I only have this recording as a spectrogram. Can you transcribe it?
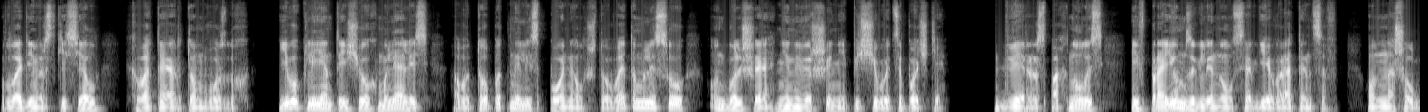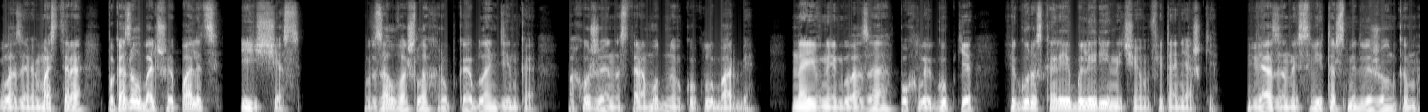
Владимирский сел, хватая ртом воздух. Его клиенты еще ухмылялись, а вот опытный лис понял, что в этом лесу он больше не на вершине пищевой цепочки. Дверь распахнулась, и в проем заглянул Сергей Воротынцев. Он нашел глазами мастера, показал большой палец и исчез. В зал вошла хрупкая блондинка, похожая на старомодную куклу Барби. Наивные глаза, пухлые губки, фигура скорее балерины, чем фитоняшки. Вязаный свитер с медвежонком,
